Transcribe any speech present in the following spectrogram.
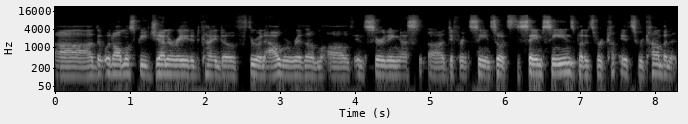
Uh, that would almost be generated kind of through an algorithm of inserting a uh, different scenes. So it's the same scenes, but it's rec- it's recombinant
